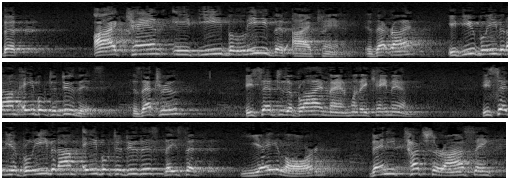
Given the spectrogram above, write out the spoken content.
that I can if ye believe that I can. Is that right? If you believe that I'm able to do this. Is that true? He said to the blind man when they came in, He said, You believe that I'm able to do this? They said, Yea, Lord. Then he touched their eyes saying,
